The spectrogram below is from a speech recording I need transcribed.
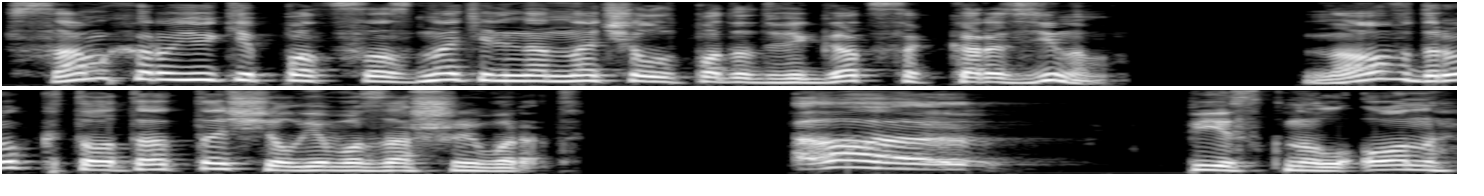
сам Харуюки подсознательно начал пододвигаться к корзинам. Но вдруг кто-то оттащил его за шиворот. а пискнул он,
